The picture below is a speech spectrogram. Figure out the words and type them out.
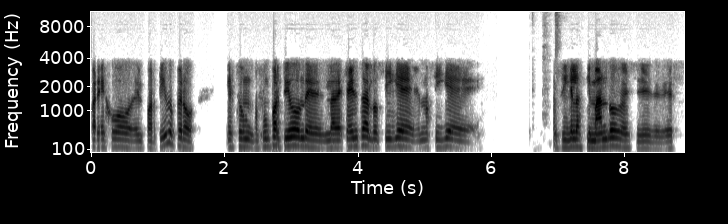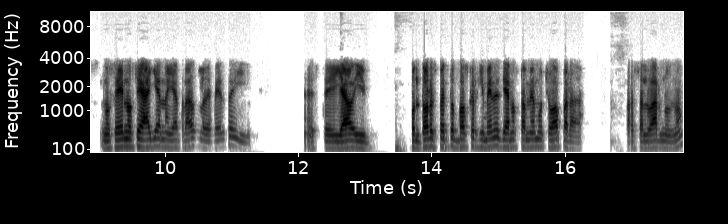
parejo el partido, pero es un, fue un partido donde la defensa lo sigue, nos sigue, nos sigue lastimando, es, no sé, no se hallan allá atrás la defensa y este ya y con todo respeto para Oscar Jiménez ya no está Memo Ochoa para, para salvarnos, ¿no?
